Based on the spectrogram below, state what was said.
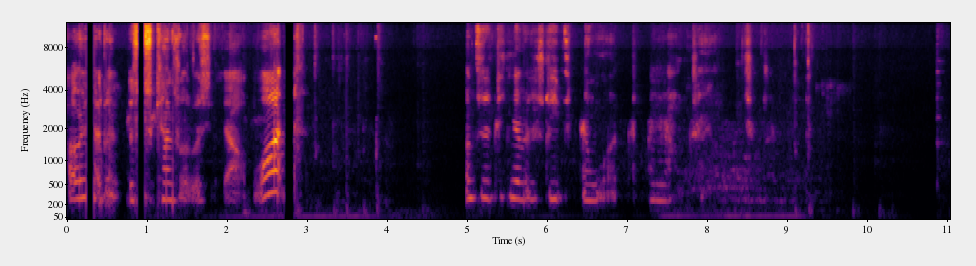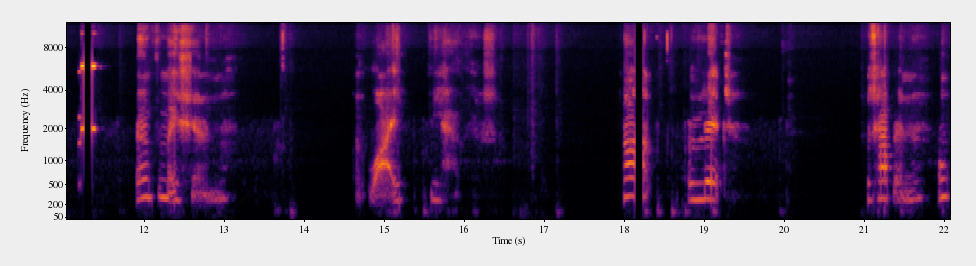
Halloween has been this cancelled was yeah. What? I'm just picking up the streets and what around information on why we have this. Not let this happen. Oh,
